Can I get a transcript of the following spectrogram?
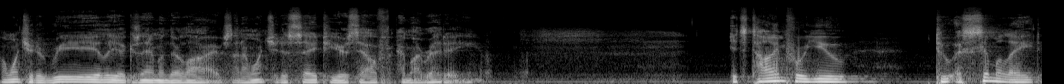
I want you to really examine their lives and I want you to say to yourself, am I ready? It's time for you to assimilate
